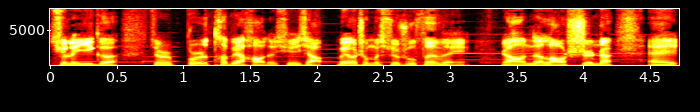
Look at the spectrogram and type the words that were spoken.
去了一个就是不是特别好的学校，没有什么学术氛围，然后呢，老师呢，哎，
